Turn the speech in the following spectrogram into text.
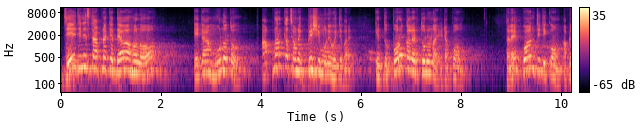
যে জিনিসটা আপনাকে দেওয়া হলো, এটা মূলত আপনার কাছে অনেক বেশি মনে হইতে পারে, কিন্তু পরকালের তুলনায় এটা কম। তাহলে কোয়ান্টিটি কম, আপনি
